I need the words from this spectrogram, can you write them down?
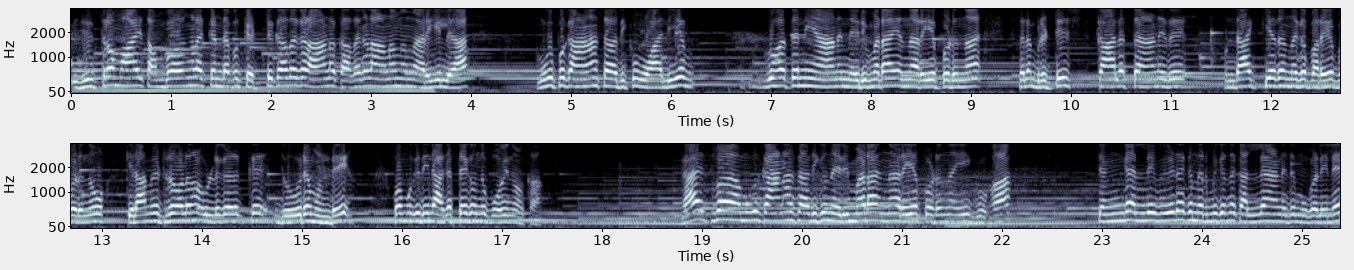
വിചിത്രമായ സംഭവങ്ങളൊക്കെ ഉണ്ട്. അപ്പോൾ കെട്ടുകഥകളാണോ കഥകളാണോ എന്നൊന്നും അറിയില്ല. നമുക്കിപ്പോൾ കാണാൻ സാധിക്കും. വലിയ ഗുഹ തന്നെയാണ് നെരുമട എന്നറിയപ്പെടുന്ന സ്ഥലം. ബ്രിട്ടീഷ് കാലത്താണ് ഇത് ഉണ്ടാക്കിയതെന്നൊക്കെ പറയപ്പെടുന്നു. കിലോമീറ്ററോളം ഉള്ളുകൾക്ക് ദൂരമുണ്ട്. അപ്പോൾ നമുക്ക് ഇതിന്റെ അകത്തേക്ക് ഒന്ന് പോയി നോക്കാം. ഗായസ് നമുക്ക് കാണാൻ സാധിക്കും എരിമട എന്നറിയപ്പെടുന്ന ഈ ഗുഹ ചെങ്കല്ല് വീടൊക്കെ നിർമ്മിക്കുന്ന കല്ലാണ് ഇത് മുകളിലെ.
